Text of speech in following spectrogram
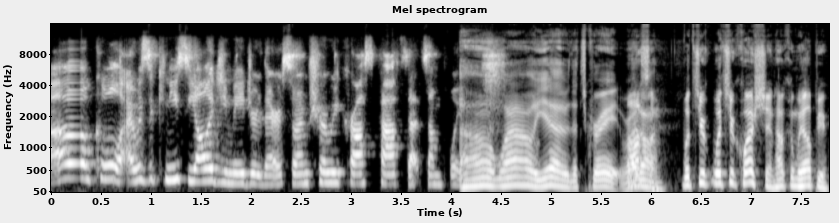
Oh cool. I was a kinesiology major there, so I'm sure we crossed paths at some point. Oh wow. Yeah, that's great. Right awesome. on. What's your What's your question? How can we help you?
